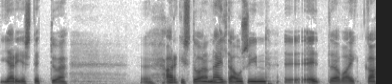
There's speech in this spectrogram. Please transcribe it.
järjestettyä arkistoa näiltä osin, että vaikka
